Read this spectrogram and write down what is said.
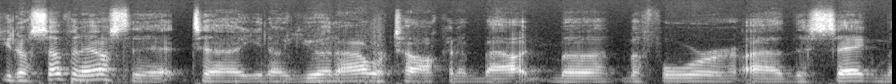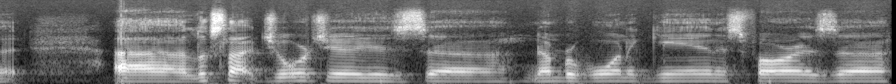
you know, something else that uh, you know you and I were talking about b- before uh, the segment. Uh, looks like Georgia is uh, number one again as far as uh,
